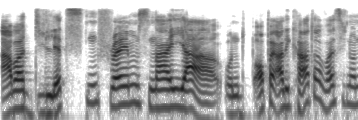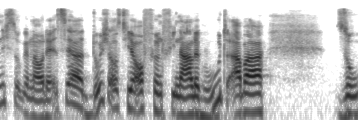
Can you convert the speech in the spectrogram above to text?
Aber die letzten Frames, naja. Und auch bei Ali Carter weiß ich noch nicht so genau. Der ist ja durchaus hier auch für ein Finale gut, aber so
